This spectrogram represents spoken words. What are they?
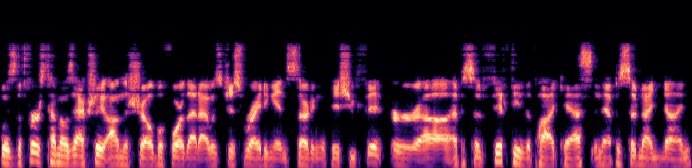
was the first time I was actually on the show. Before that, I was just writing in, starting with issue fit or uh, episode fifty of the podcast, and episode ninety nine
